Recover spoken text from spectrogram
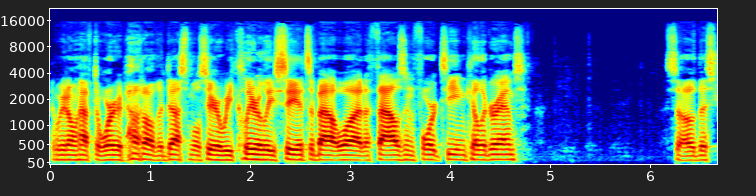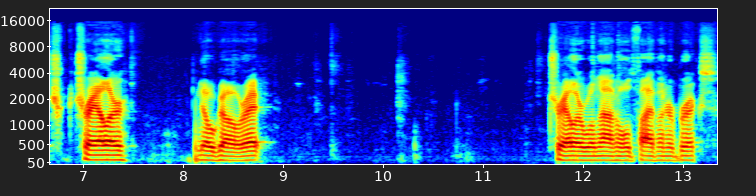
And we don't have to worry about all the decimals here. We clearly see it's about what, 1,014 kilograms? So this tr- trailer, no go, right? Trailer will not hold 500 bricks.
